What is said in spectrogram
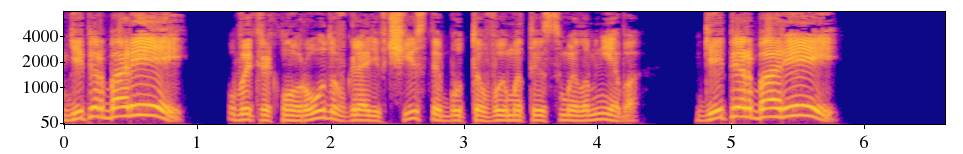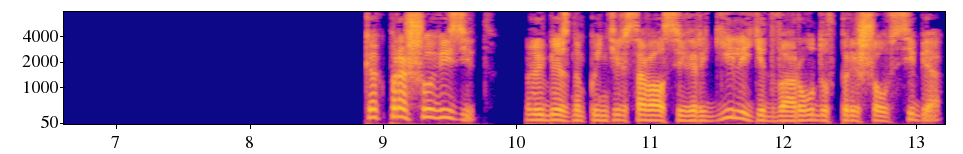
«Гиперборей!» — выкрикнул Рудов, глядя в чистое, будто вымытое с мылом небо. «Гиперборей!» «Как прошел визит?» — любезно поинтересовался Вергилий, едва Рудов пришел в себя.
